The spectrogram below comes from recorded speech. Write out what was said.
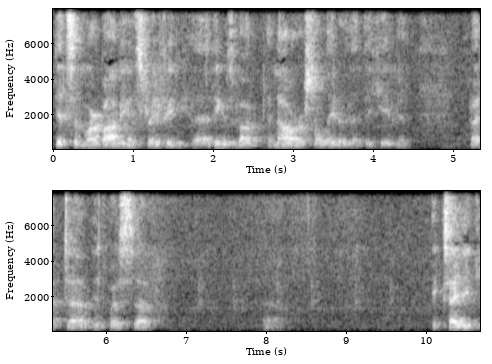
did some more bombing and strafing. I think it was about an hour or so later that they came in, but it was exciting.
